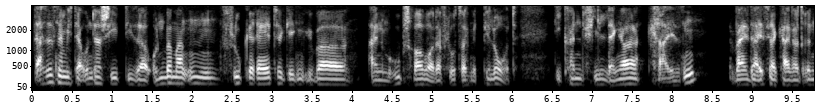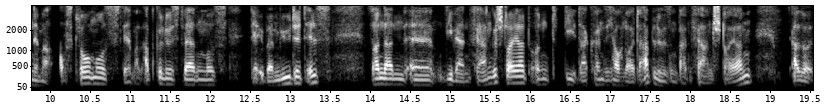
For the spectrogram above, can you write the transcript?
Das ist nämlich der Unterschied dieser unbemannten Fluggeräte gegenüber einem Hubschrauber oder Flugzeug mit Pilot. Die können viel länger kreisen weil da ist ja keiner drin, der mal aufs Klo muss, der mal abgelöst werden muss, der übermüdet ist, sondern äh, die werden ferngesteuert und die, da können sich auch Leute ablösen beim Fernsteuern. Also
